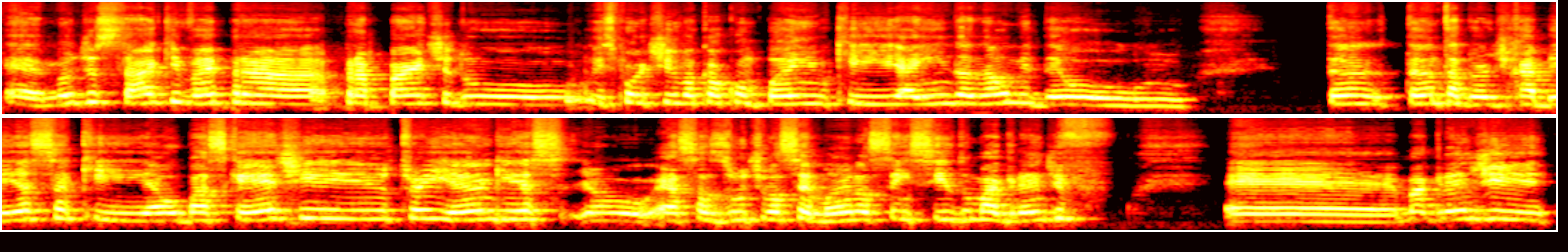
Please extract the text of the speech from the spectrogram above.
É, meu destaque vai para a parte do esportiva que eu acompanho, que ainda não me deu tanta dor de cabeça, que é o basquete e o Trey Young, essas últimas semanas tem sido uma grande, é, uma grande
